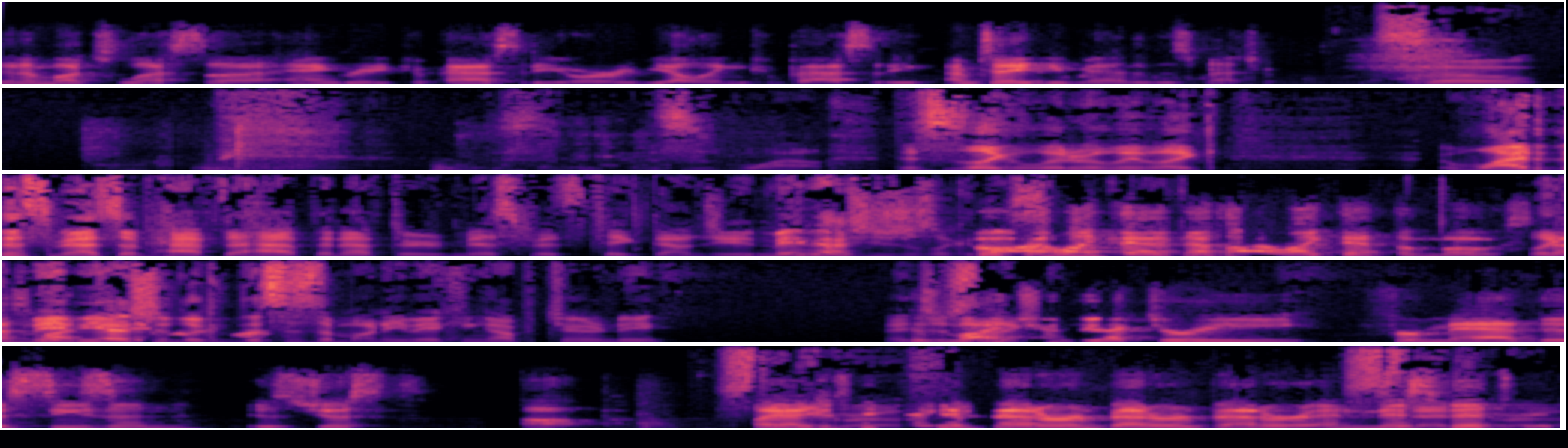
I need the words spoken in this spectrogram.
in a much less uh, angry capacity or yelling capacity. I'm taking Mad in this matchup. So, this, is, this is wild. This is like literally like. Why did this matchup have to happen after Misfits take down G? Maybe I should just look at No, this. I like that. That's I like that the most. Like That's maybe I should look at this as a money making opportunity. Because my like trajectory for Mad this season is just up. Like I just growth. keep getting better and better and better, and Steady Misfits growth.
